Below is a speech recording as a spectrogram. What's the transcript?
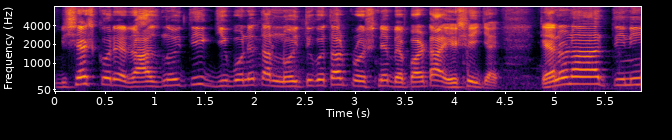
বিশেষ করে রাজনৈতিক জীবনে তার নৈতিকতার প্রশ্নে ব্যাপারটা এসেই যায়। কেননা তিনি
